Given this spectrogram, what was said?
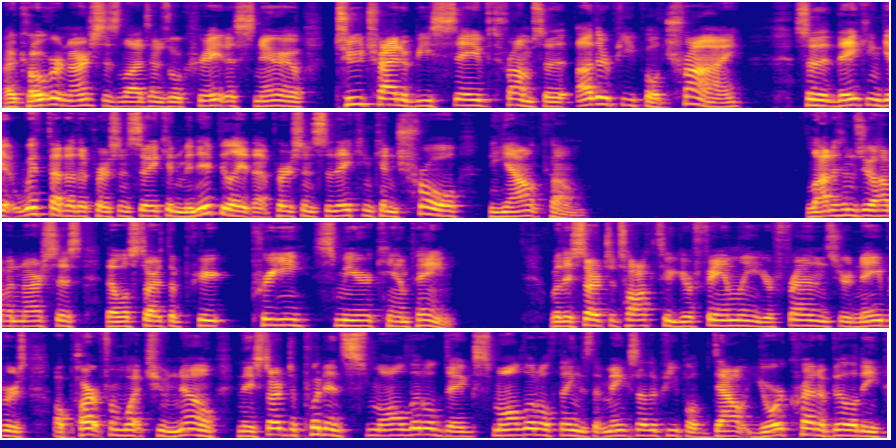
A covert narcissist, a lot of times, will create a scenario to try to be saved from so that other people try so that they can get with that other person, so they can manipulate that person, so they can control the outcome. A lot of times, you'll have a narcissist that will start the pre smear campaign where they start to talk to your family, your friends, your neighbors, apart from what you know, and they start to put in small little digs, small little things that makes other people doubt your credibility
